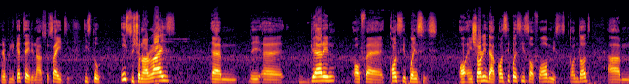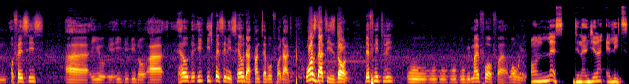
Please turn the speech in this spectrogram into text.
replicated in our society is to institutionalize um, the uh, bearing of uh, consequences or ensuring that consequences of all misconduct, um, offences, uh, you, you, you know, held, each person is held accountable for that. Once that is done, definitely we'll, we'll, we'll be mindful of uh, what we. Unless the Nigerian elite,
